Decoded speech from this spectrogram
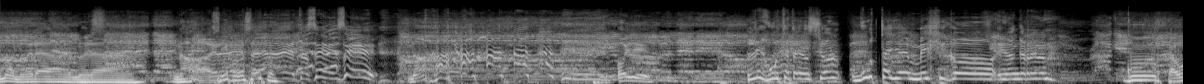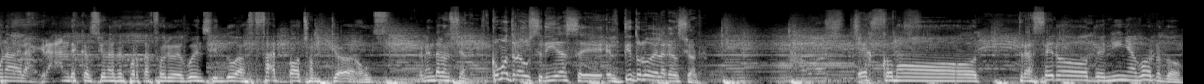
No, no era, no era. No, era Sí, esto. era esta, sí, sí. No. Oye, ¿les gusta esta canción? ¿Gusta ya en México, Iván Guerrero? Gusta, una de las grandes canciones del portafolio de Queen, sin duda, Fat Bottom Girls. Tremenda canción. ¿Cómo traducirías eh, el título de la canción? Es como trasero de niña gordo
